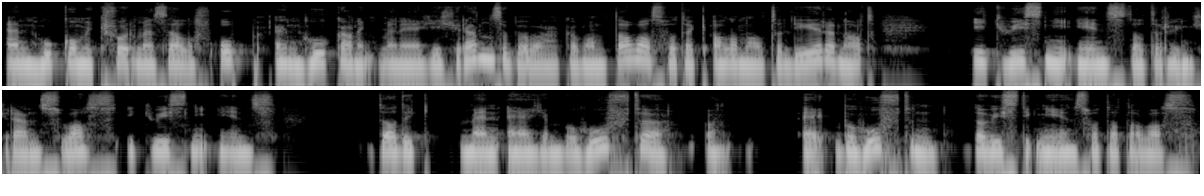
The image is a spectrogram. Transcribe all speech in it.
En hoe kom ik voor mezelf op? En hoe kan ik mijn eigen grenzen bewaken? Want dat was wat ik allemaal te leren had Ik wist niet eens dat er een grens was. Ik wist niet eens dat ik mijn eigen behoeften, eh, behoeften, dat wist ik niet eens wat dat was.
